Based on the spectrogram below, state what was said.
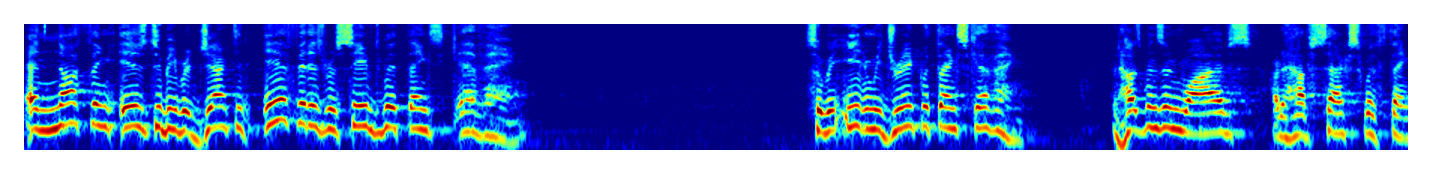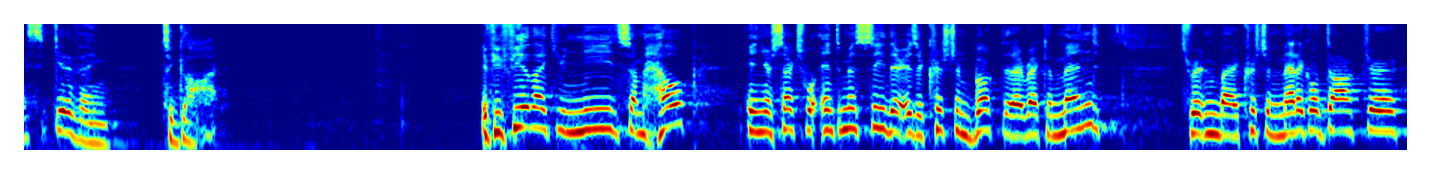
and nothing is to be rejected if it is received with thanksgiving. So we eat and we drink with thanksgiving. And husbands and wives are to have sex with thanksgiving to God. If you feel like you need some help in your sexual intimacy, there is a Christian book that I recommend. It's written by a Christian medical doctor,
